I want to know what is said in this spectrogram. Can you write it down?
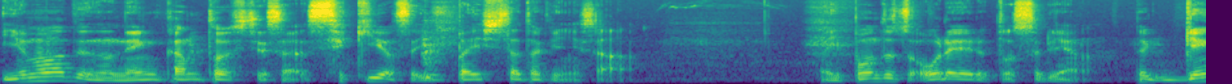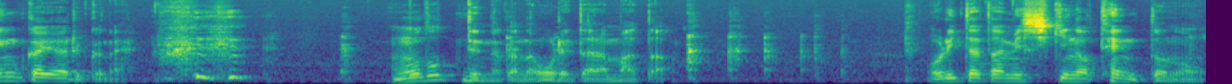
今までの年間通してさ咳をさいっぱいした時にさ1本ずつ折れるとするやん。で限界悪くない？戻ってんのかな？折れたらまた。折りたたみ式のテントの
